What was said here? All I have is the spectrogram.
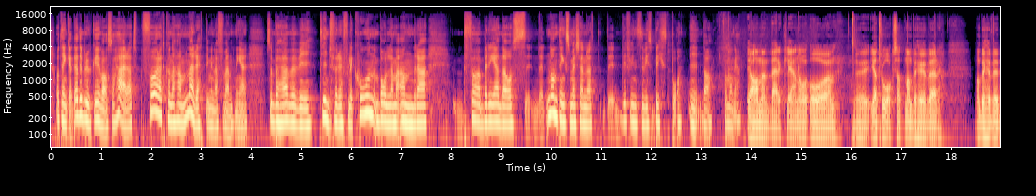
och tänka att ja, det brukar ju vara så här, att för att kunna hamna rätt i mina förväntningar så behöver vi tid för reflektion, bolla med andra, förbereda oss. Någonting som jag känner att det finns en viss brist på idag för många. Ja, men verkligen. och, och eh, jag tror också att man behöver, man behöver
